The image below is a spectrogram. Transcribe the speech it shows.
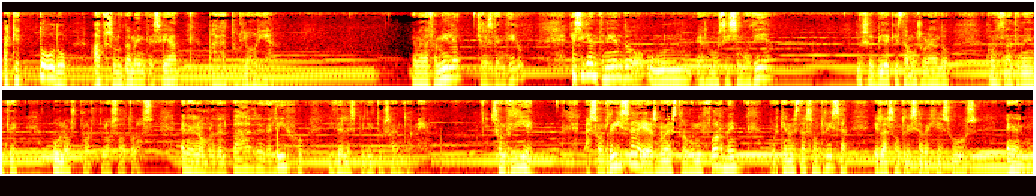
a que todo absolutamente sea para tu gloria. Amada familia, yo les bendigo. Que sigan teniendo un hermosísimo día. No se olvide que estamos orando constantemente unos por los otros. En el nombre del Padre, del Hijo y del Espíritu Santo. Amén. Sonríe. La sonrisa es nuestro uniforme porque nuestra sonrisa es la sonrisa de Jesús en el mundo.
